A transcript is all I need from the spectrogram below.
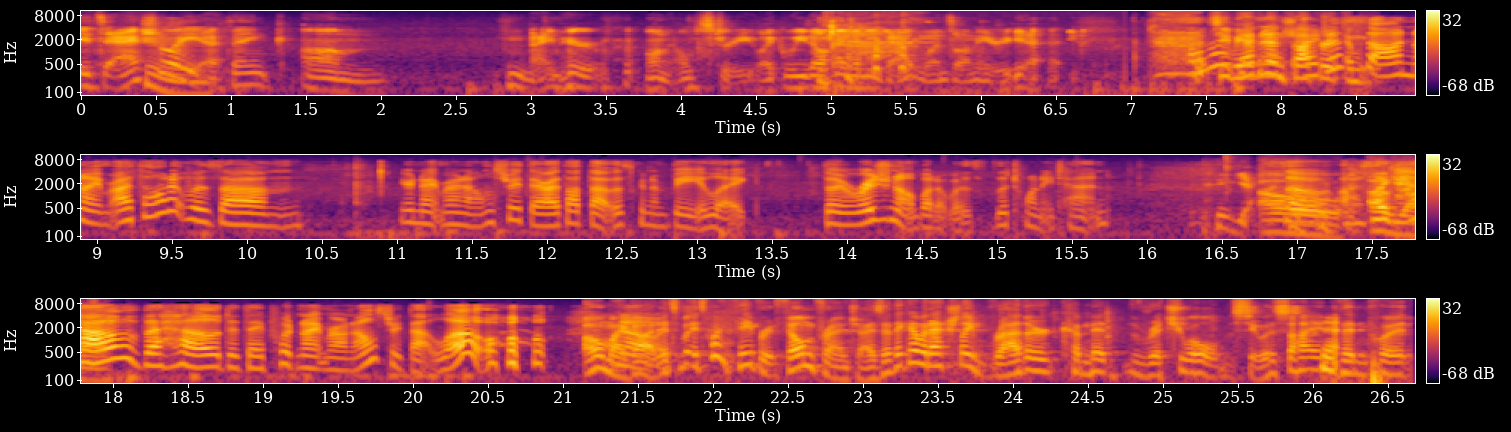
It's actually Hmm. I think um Nightmare on Elm Street. Like we don't have any bad ones on here yet. Oh See, we haven't done goodness, I just we- saw Nightmare. I thought it was um, your Nightmare on Elm Street. There, I thought that was gonna be like the original, but it was the 2010. yeah. Oh. so I was oh, like, yeah. how the hell did they put Nightmare on Elm Street that low? Oh my No, god, it's, it's my favorite film franchise. I think I would actually rather commit ritual suicide than put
